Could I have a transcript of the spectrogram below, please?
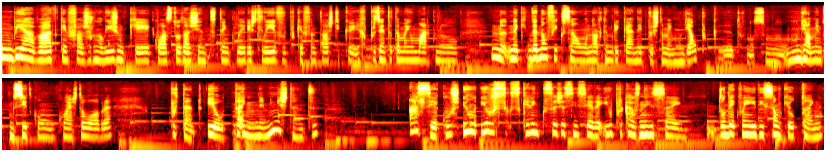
um beabá de quem faz jornalismo, que é quase toda a gente tem que ler este livro porque é fantástico e representa também um marco no, na, da não ficção norte-americana e depois também mundial, porque tornou-se mundialmente conhecido com, com esta obra. Portanto, eu tenho na minha estante há séculos, eu, eu se querem que seja sincera, eu por acaso nem sei de onde é que vem a edição que eu tenho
